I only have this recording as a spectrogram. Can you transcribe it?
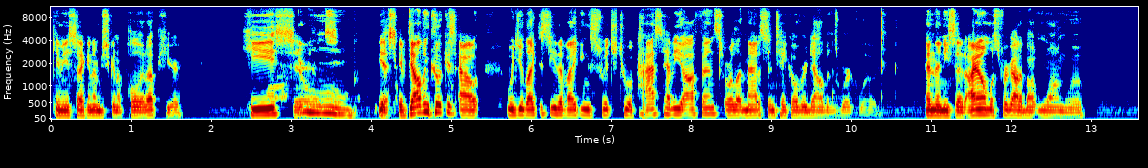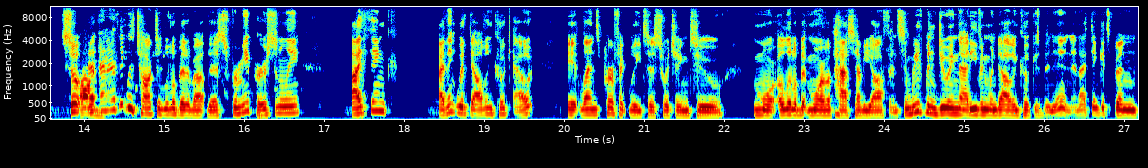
Give me a second. I'm just going to pull it up here. He says, Yes, if Dalvin Cook is out, would you like to see the Vikings switch to a pass heavy offense or let Mattison take over Dalvin's workload? And then he said, I almost forgot about Nwangwu. So, um, and I think we've talked a little bit about this. For me personally, I think, I think with Dalvin Cook out, it lends perfectly to switching to more a little bit more of a pass heavy offense, and we've been doing that even when Dalvin Cook has been in, and I think it's been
